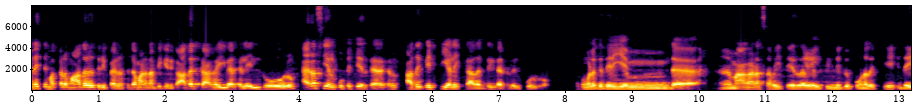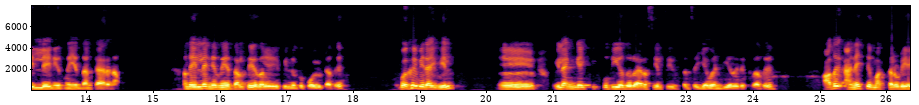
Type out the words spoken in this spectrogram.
அனைத்து மக்களும் ஆதரவு தெரிவிப்பார்கள் திட்டமான நம்பிக்கை இருக்கு. அதற்காக இவர்கள் எல்லோரும் அரசியல் கூட்டு சேர்கிறார்கள் அது வெற்றி அளிக்காது என்று இவர்களுக்கு கூறுகிறோம். உங்களுக்கு தெரியும் இந்த மாகாண சபை தேர்தல்கள் பின்னுக்கு போனதற்கு இந்த இல்லை நிர்ணயம் தான் காரணம். அந்த இல்லை நிர்ணயத்தால் தேர்தல் பின்னுக்கு போய்விட்டது. வெகு விரைவில் இலங்கைக்கு புதியதொரு அரசியல் சீர்திருத்தம் செய்ய வேண்டியது இருக்கிறது. அது அனைத்து மக்களுடைய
